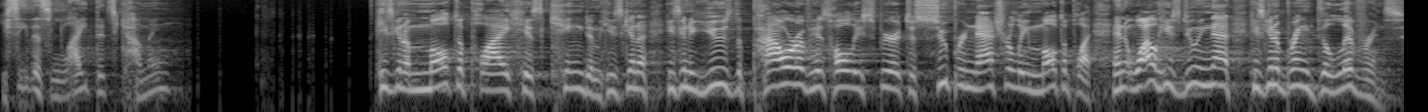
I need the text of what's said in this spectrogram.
You see this light that's coming? He's going to multiply his kingdom. He's going to, he's going to use the power of his Holy Spirit to supernaturally multiply. And while he's doing that, he's going to bring deliverance.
